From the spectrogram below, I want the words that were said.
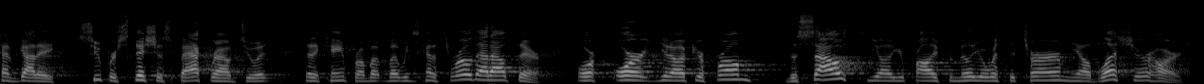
kind of got a superstitious background to it that it came from, but, but we just kind of throw that out there. Or, or, you know, if you're from the South, you know, you're probably familiar with the term, you know, bless your heart,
